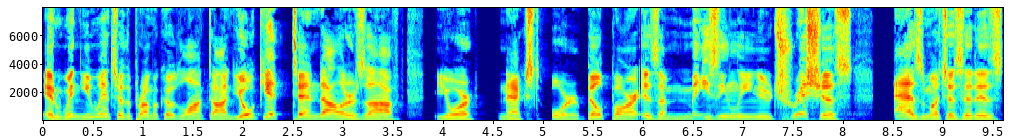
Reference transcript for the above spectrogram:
And when you enter the promo code locked on, you'll get $10 off your next order. Built Bar is amazingly nutritious as much as it is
